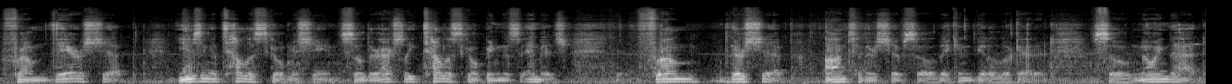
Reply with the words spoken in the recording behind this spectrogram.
from their ship using a telescope machine. So they're actually telescoping this image from their ship onto their ship so they can get a look at it. So knowing that,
